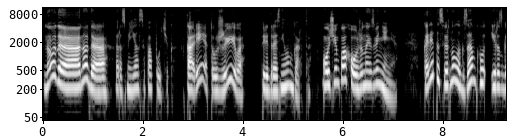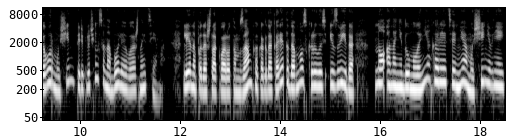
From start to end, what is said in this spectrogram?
«Ну да, ну да», — рассмеялся попутчик. «В карету, живо!» — передразнил он Гарта. «Очень похоже на извинения». Карета свернула к замку, и разговор мужчин переключился на более важные темы. Лена подошла к воротам замка, когда карета давно скрылась из вида, но она не думала ни о карете, ни о мужчине в ней.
